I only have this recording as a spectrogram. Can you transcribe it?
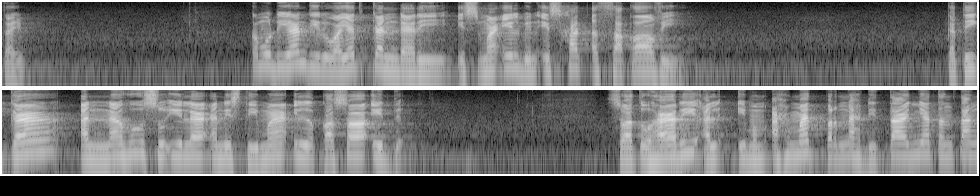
Taib. Kemudian diriwayatkan dari Ismail bin Ishaq As-Saqafi ketika annahu suila an istima'il qasaid Suatu hari Al Imam Ahmad pernah ditanya tentang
